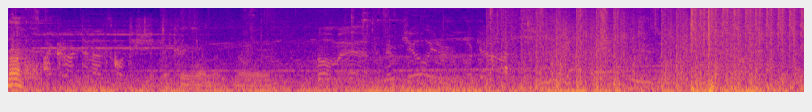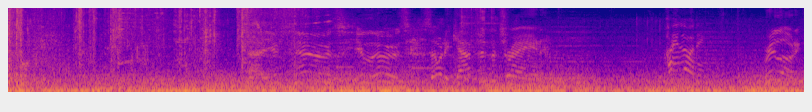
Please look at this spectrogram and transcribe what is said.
Okay, well, nowhere. Oh man, new kill leader. Look out. Uh, you you. Somebody captured the train. Reloading. Reloading.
